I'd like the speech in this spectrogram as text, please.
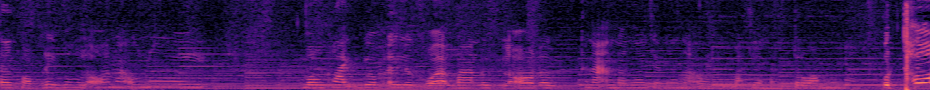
តែក៏ប្តីបងល្អណាស់អូនអើយបងខ្លាចយកប្តីលើក្រោយអត់បានដូចល្អដល់ថ្នាក់ហ្នឹងហើយចឹងណាអូនបាត់ចេះមិនទ្រាំហ្នឹងណាពុទ្ធោ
